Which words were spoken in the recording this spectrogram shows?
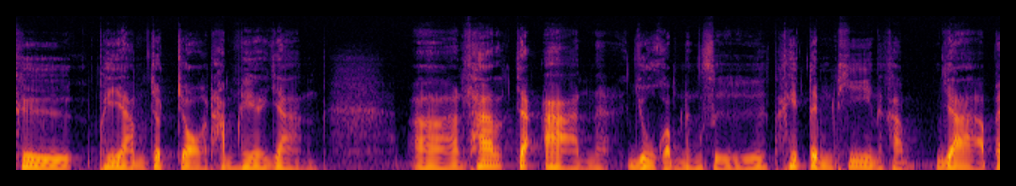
คือพยายามจดจ่อทำทีละอย่างถ้าจะอ่านนะอยู่กับหนังสือให้เต็มที่นะครับ อย่าไป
